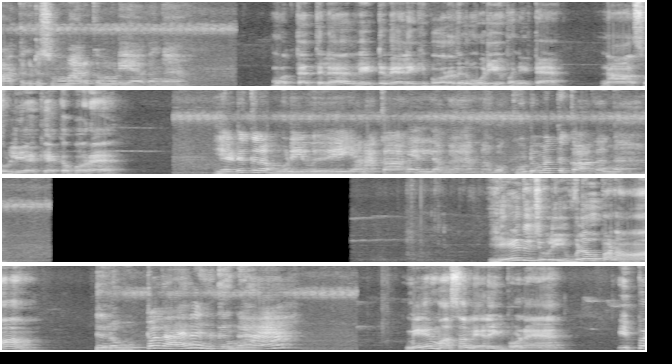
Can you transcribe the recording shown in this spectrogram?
பார்த்துக்கிட்டு சும்மா இருக்க முடியாதுங்க. மொத்தத்தில் வீட்டு வேலைக்கு போகிறதுன்னு முடிவு பண்ணிட்டேன் நான் சொல்லியா கேட்க போகிறேன் எடுக்கிற முடிவு எனக்காக இல்லைங்க. நம்ம குடும்பத்துக்காகங்க. ஏது ஜூலி இவ்வளவு பணம்? இதுல முப்பதாயிரம் இருக்குங்க. மே மாதம் வேலைக்கு போனேன். இப்போ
